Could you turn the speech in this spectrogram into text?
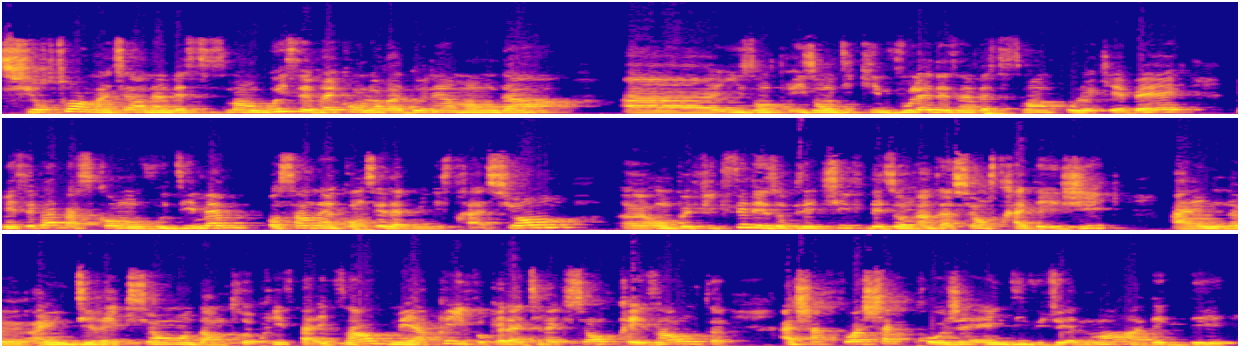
surtout en matière d'investissement. Oui, c'est vrai qu'on leur a donné un mandat. Euh, ils ont ils ont dit qu'ils voulaient des investissements pour le Québec, mais c'est pas parce qu'on vous dit même au sein d'un conseil d'administration, euh, on peut fixer des objectifs, des orientations stratégiques à une à une direction d'entreprise par exemple, mais après il faut que la direction présente à chaque fois chaque projet individuellement avec des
